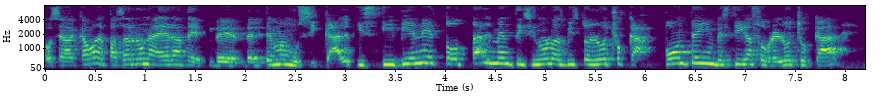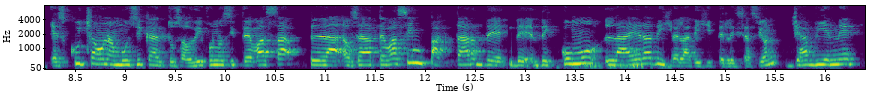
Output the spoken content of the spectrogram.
o sea, acaba de pasar una era de, del tema musical y, y viene totalmente, y si no lo has visto, el 8K. Ponte e investiga sobre el 8K escucha una música en tus audífonos y te vas a, o sea, te vas a impactar de, de, cómo la era de la digitalización ya viene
